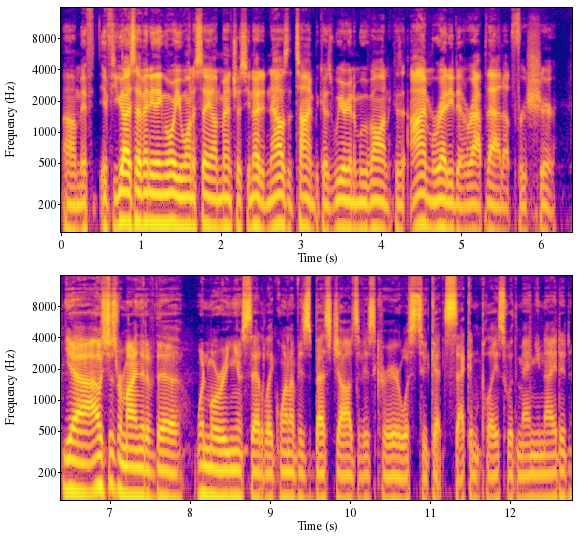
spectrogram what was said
Um, if if you guys have anything more you want to say on Manchester United, now is the time because we are going to move on because I'm ready to wrap that up for sure. Yeah, I was just reminded of the when Mourinho said like one of his best jobs of his career was to get second place with Man United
